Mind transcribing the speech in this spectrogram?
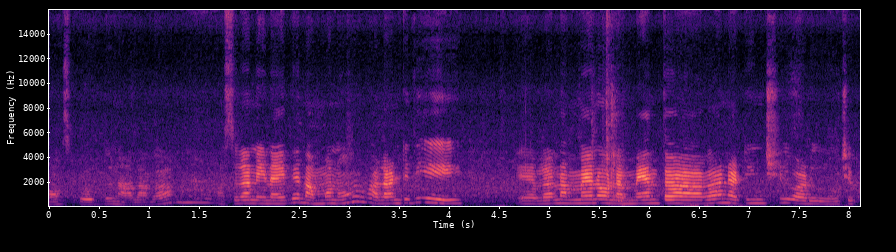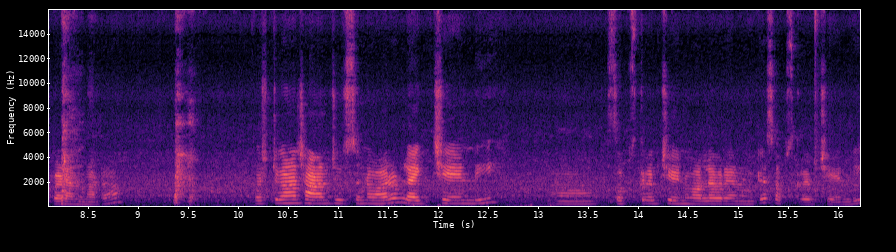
మోసపోవద్దు నాలాగా. అసలు నేనైతే నమ్మను. అలాంటిది ఎలా నమ్మానో నమ్మేంతగా నటించి వాడు చెప్పాడనమాట ఫస్ట్గా ఛానల్ చూస్తున్నవారు లైక్ చేయండి. సబ్స్క్రైబ్ చేయని వాళ్ళు ఎవరైనా ఉంటే సబ్స్క్రైబ్ చేయండి.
